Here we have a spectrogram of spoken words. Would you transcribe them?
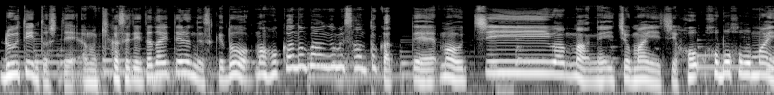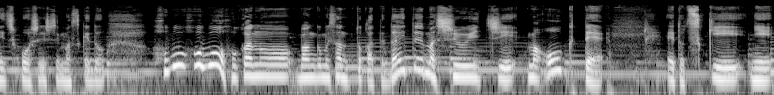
ルーティンとしてあの聞かせていただいてるんですけど、まあ、他の番組さんとかって、まあ、うちはまあね一応毎日ほぼほぼ毎日更新してますけどほぼほぼ他の番組さんとかって大体まあ週1、まあ、多くて、えっと、月に、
